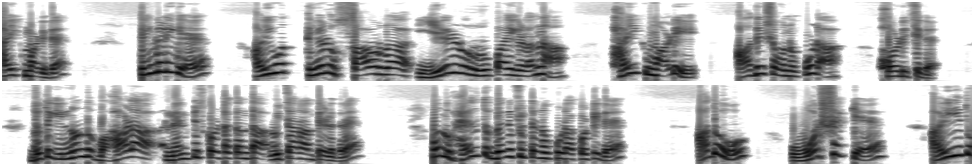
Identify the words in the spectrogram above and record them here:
ಹೈಕ್ ಮಾಡಿದೆ. ತಿಂಗಳಿಗೆ ಐವತ್ತೇಳು ಸಾವಿರದ ಏಳ್ನೂರು ರೂಪಾಯಿಗಳನ್ನ ಹೈಕ್ ಮಾಡಿ ಆದೇಶವನ್ನು ಕೂಡ ಹೊರಡಿಸಿದೆ. ಜೊತೆಗೆ ಇನ್ನೊಂದು ಬಹಳ ನೆನಪಿಸ್ಕೊಳ್ತಕ್ಕಂಥ ವಿಚಾರ ಅಂತ ಹೇಳಿದ್ರೆ, ಒಂದು ಹೆಲ್ತ್ ಬೆನಿಫಿಟ್ ಅನ್ನು ಕೂಡ ಕೊಟ್ಟಿದೆ. ಅದು ವರ್ಷಕ್ಕೆ ಐದು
